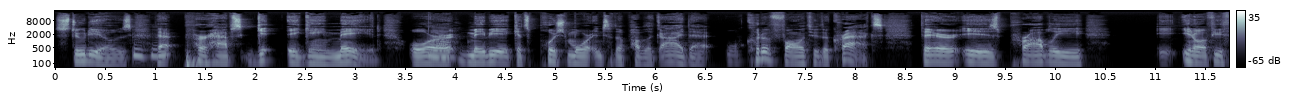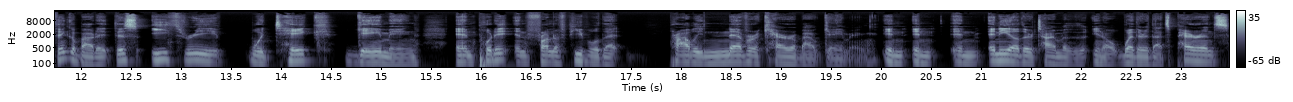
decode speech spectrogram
studios Mhm. that perhaps get a game made or Yeah. maybe it gets pushed more into the public eye that could have fallen through the cracks there is probably you know if you think about it this E3 would take gaming and put it in front of people that probably never care about gaming in in in any other time of the you know whether that's parents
